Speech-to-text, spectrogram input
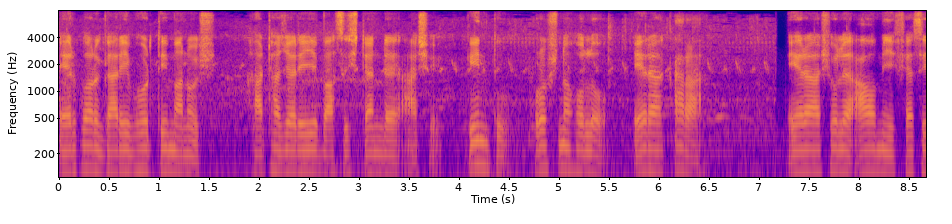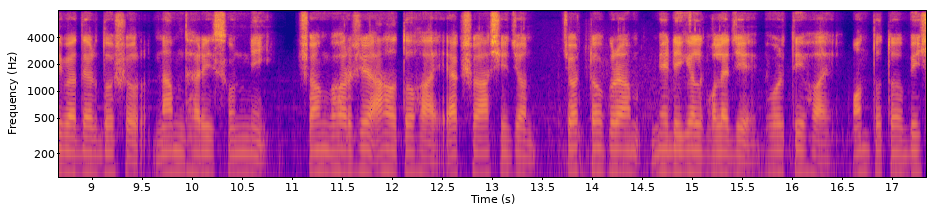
এরপর গাড়ি ভর্তি মানুষ হাটহাজারি বাস স্ট্যান্ডে আসে। কিন্তু প্রশ্ন হলো, এরা কারা? এরা আসলে আওয়ামী ফ্যাসিবাদের দোসর, নামধারী সন্নি। সংঘর্ষে আহত হয় একশো আশি জন। চট্টগ্রাম মেডিকেল কলেজে ভর্তি হয় অন্তত বিশ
